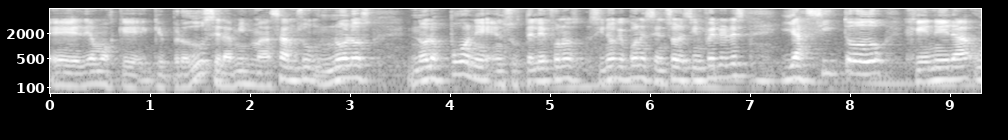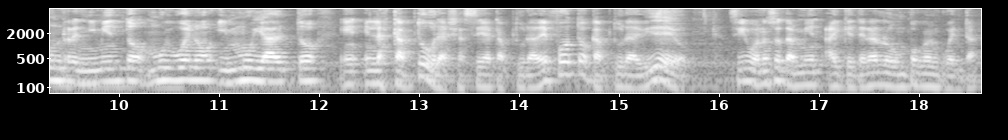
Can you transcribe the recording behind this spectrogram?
eh, digamos que, produce la misma Samsung, no los no los pone en sus teléfonos, sino que pone sensores inferiores y así todo genera un rendimiento muy bueno y muy alto en, las capturas, ya sea captura de foto, captura de video. ¿sí? Bueno, eso también hay que tenerlo un poco en cuenta.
